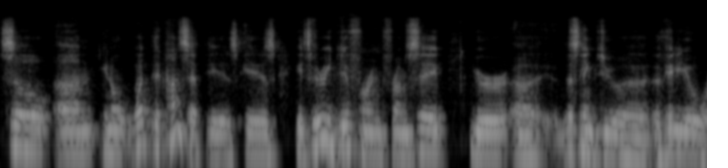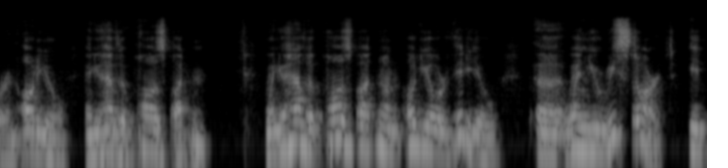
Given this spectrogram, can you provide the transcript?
so um, you know what the concept is is it's very different from say you're uh, listening to a, a video or an audio and you have the pause button. When you have the pause button on audio or video, uh, when you restart, it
